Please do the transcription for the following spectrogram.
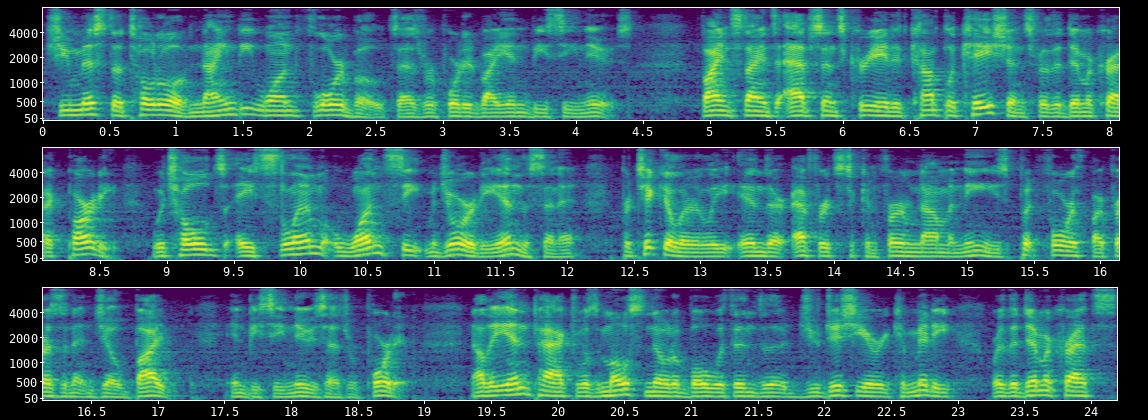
she missed a total of 91 floor votes, as reported by NBC News. Feinstein's absence created complications for the Democratic Party, which holds a slim one seat majority in the Senate, particularly in their efforts to confirm nominees put forth by President Joe Biden, NBC News has reported. Now, the impact was most notable within the Judiciary Committee, where the Democrats'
